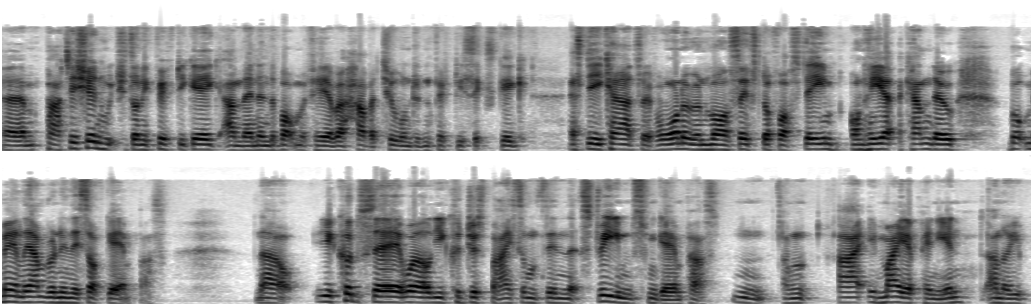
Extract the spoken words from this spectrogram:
um, partition which is only 50 gig and then in the bottom of here I have a 256 gig SD card so if I want to run more safe stuff off Steam on here I can do but mainly I'm running this off Game Pass. Now you could say well you could just buy something that streams from Game Pass and hmm, I, in my opinion I know you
